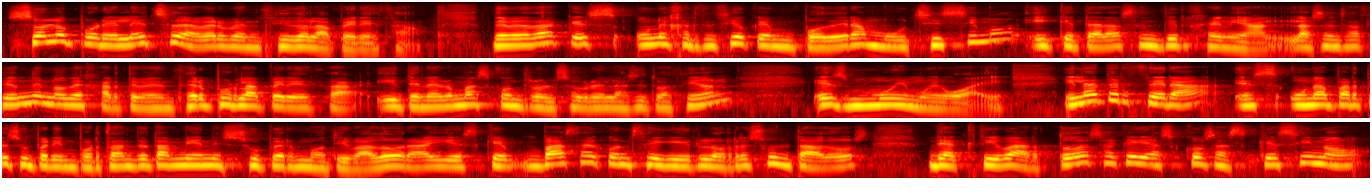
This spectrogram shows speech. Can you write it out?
solo por el hecho de haber vencido la pereza. De verdad que es un ejercicio que empodera muchísimo y que te hará sentir genial. La sensación de no dejarte vencer por la pereza y tener más control sobre la situación es muy muy guay. Y la tercera es una parte súper importante también y súper motivadora y es que vas a conseguir los resultados de activar todas aquellas cosas que si no,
